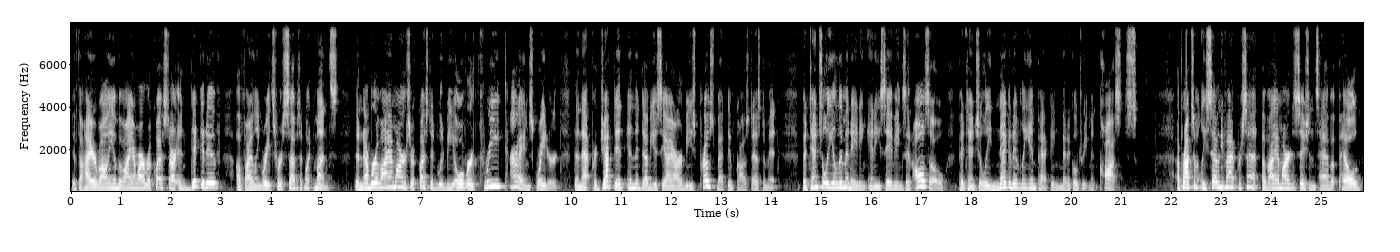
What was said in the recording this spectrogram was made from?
If the higher volume of IMR requests are indicative of filing rates for subsequent months, the number of IMRs requested would be over three times greater than that projected in the WCIRB's prospective cost estimate, potentially eliminating any savings and also potentially negatively impacting medical treatment costs. Approximately 75% of IMR decisions have upheld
